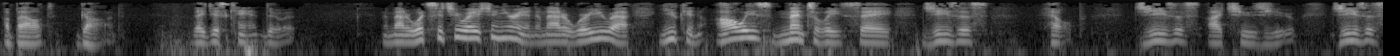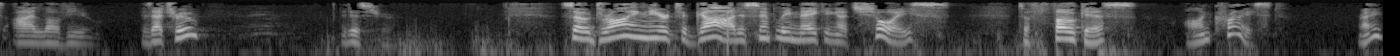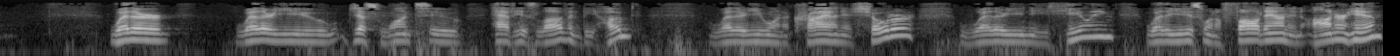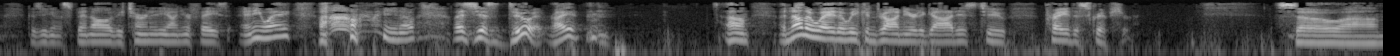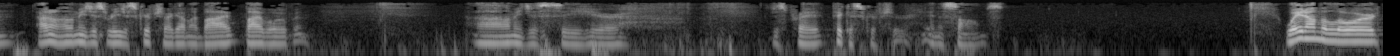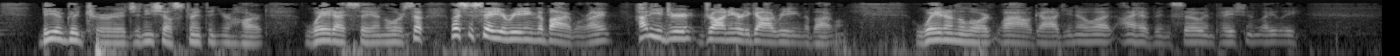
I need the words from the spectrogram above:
about God. They just can't do it. No matter what situation you're in, no matter where you're at, you can always mentally say, Jesus, help. Jesus, I choose you. Jesus, I love you. Is that true? It is true. So, drawing near to God is simply making a choice to focus on Christ, right? Whether whether you just want to have his love and be hugged, whether you want to cry on his shoulder, whether you need healing, whether you just want to fall down and honor him because you're going to spend all of eternity on your face anyway. you know, let's just do it, right? um, another way that we can draw near to God is to pray the Scripture. So um, I don't know. Let me just read a scripture. I got my Bible open. Uh, let me just see here. Just pray, pick a scripture in the Psalms. Wait on the Lord, be of good courage, and he shall strengthen your heart. Wait, I say, on the Lord. So let's just say you're reading the Bible, right? How do you draw near to God reading the Bible? Wait on the Lord. Wow, God, you know what? I have been so impatient lately.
